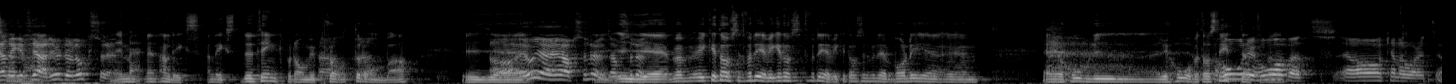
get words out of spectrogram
Henrik, den fjärde gjorde väl också det? Nej men, men Alex, Alex, du tänker på dem vi pratade om va? I, Ja, eh, jo, ja, ja, absolut, absolut. I, eh, vilket avsnitt var det? Vilket avsnitt var det? Vilket avsnitt var det? Var det eh, eh, Hor i hovet avsnittet? Hor i hovet. Ja, kan det ha varit. Ja,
